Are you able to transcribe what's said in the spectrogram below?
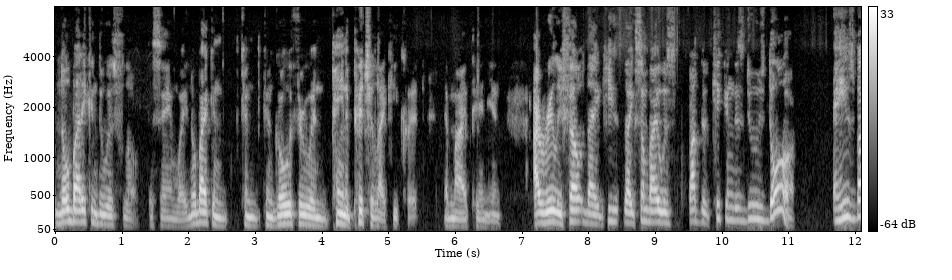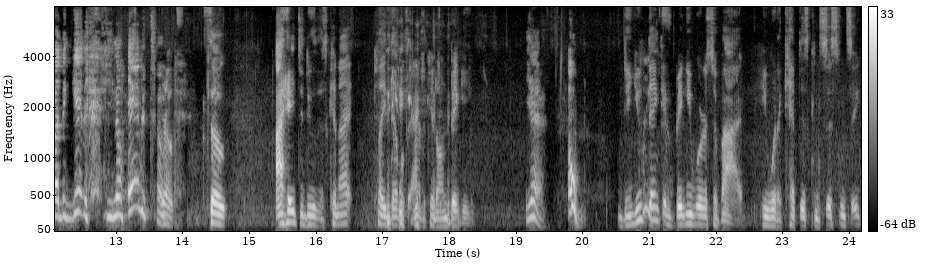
nobody can do his flow the same way. Nobody can can can go through and paint a picture like he could, in my opinion. I really felt like he like somebody was about to kick in this dude's door, and he was about to get you know, handed to him. so, so I hate to do this. Can I play devil's advocate on Biggie? Yeah. Oh, Do you Please. think if Biggie were to survive, he would have kept his consistency?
